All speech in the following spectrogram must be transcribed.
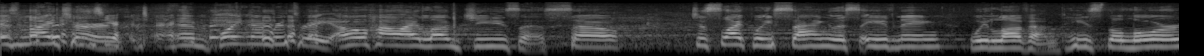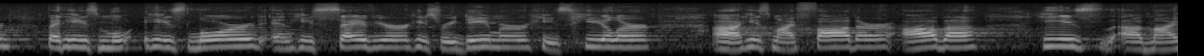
It's my turn. your turn. And point number three, oh, how I love Jesus. So, just like we sang this evening, we love him. He's the Lord, but he's, he's Lord and he's Savior, he's Redeemer, he's Healer, uh, he's my Father, Abba. He's uh, my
